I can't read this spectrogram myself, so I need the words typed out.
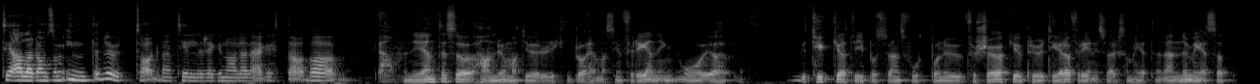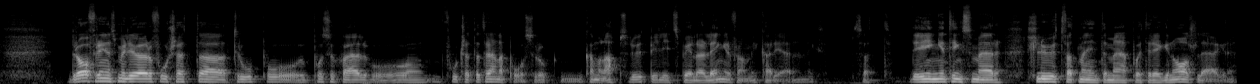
till alla de som inte blir uttagna till regionala lägret då? Vad... Ja, men egentligen så handlar det om att göra det riktigt bra hemma i sin förening. Och jag vi tycker att vi på svensk fotboll nu försöker prioritera föreningsverksamheten ännu mer. Så att bra föreningsmiljöer och fortsätta tro på, på sig själv och, fortsätta träna på så då kan man absolut bli elitspelare längre fram i karriären. Liksom. Så att det är ingenting som är slut för att man inte är med på ett regionalt läger.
